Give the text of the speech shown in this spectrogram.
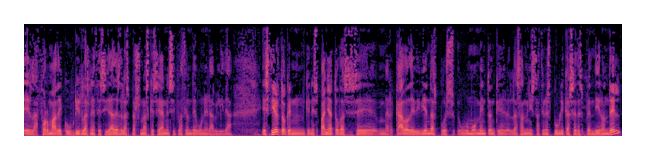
la forma de cubrir las necesidades necesidades de las personas que sean en situación de vulnerabilidad. Es cierto que en, que en España todo ese mercado de viviendas, pues hubo un momento en que las administraciones públicas se desprendieron de él,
